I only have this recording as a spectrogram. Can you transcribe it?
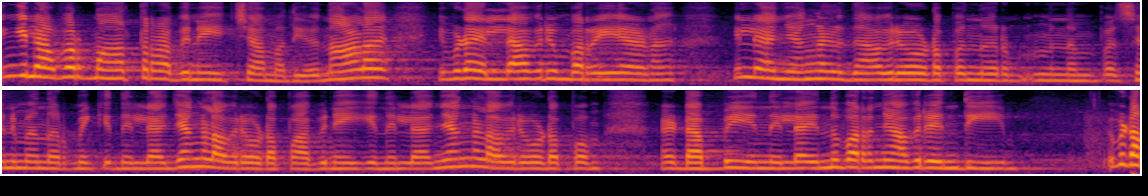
എങ്കിൽ അവർ മാത്രം അഭിനയിച്ചാൽ മതിയോ? നാളെ ഇവിടെ എല്ലാവരും പറയുകയാണ് ഇല്ല ഞങ്ങൾ അവരോടൊപ്പം നിർ സിനിമ നിർമ്മിക്കുന്നില്ല ഞങ്ങൾ അവരോടൊപ്പം അഭിനയിക്കുന്നില്ല ഞങ്ങൾ അവരോടൊപ്പം ഡബ് ചെയ്യുന്നില്ല എന്ന് പറഞ്ഞാൽ അവരെന്ത് ചെയ്യും? ഇവിടെ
